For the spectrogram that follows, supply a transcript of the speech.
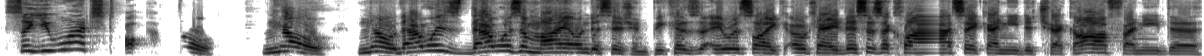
so you watched Oh no, no, that was that was a my own decision because it was like, okay, this is a classic. I need to check off. I need to,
